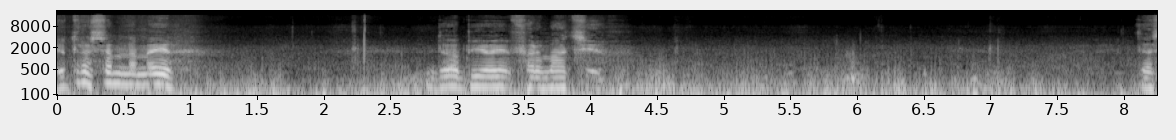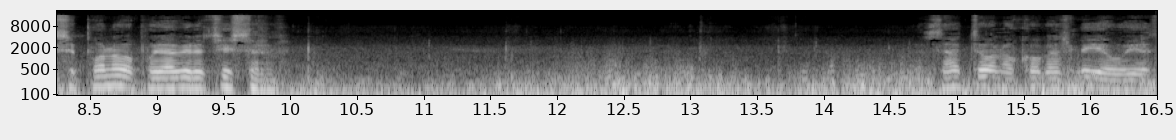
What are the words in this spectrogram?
Jutro sam na mail dobio informaciju da se ponovo pojavile cisterne. Znate ono koga zmije ujed?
